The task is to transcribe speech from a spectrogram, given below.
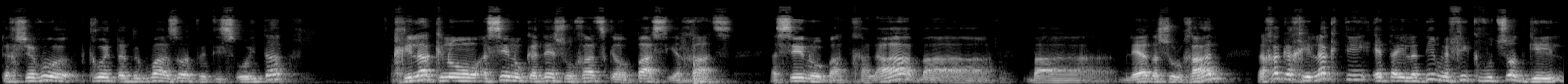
תחשבו, תקחו את הדוגמה הזאת ותיסעו איתה. חילקנו, עשינו קדש וחץ כרפס יחץ, עשינו בהתחלה, ב, ב, ליד השולחן, ואחר כך חילקתי את הילדים לפי קבוצות גיל,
